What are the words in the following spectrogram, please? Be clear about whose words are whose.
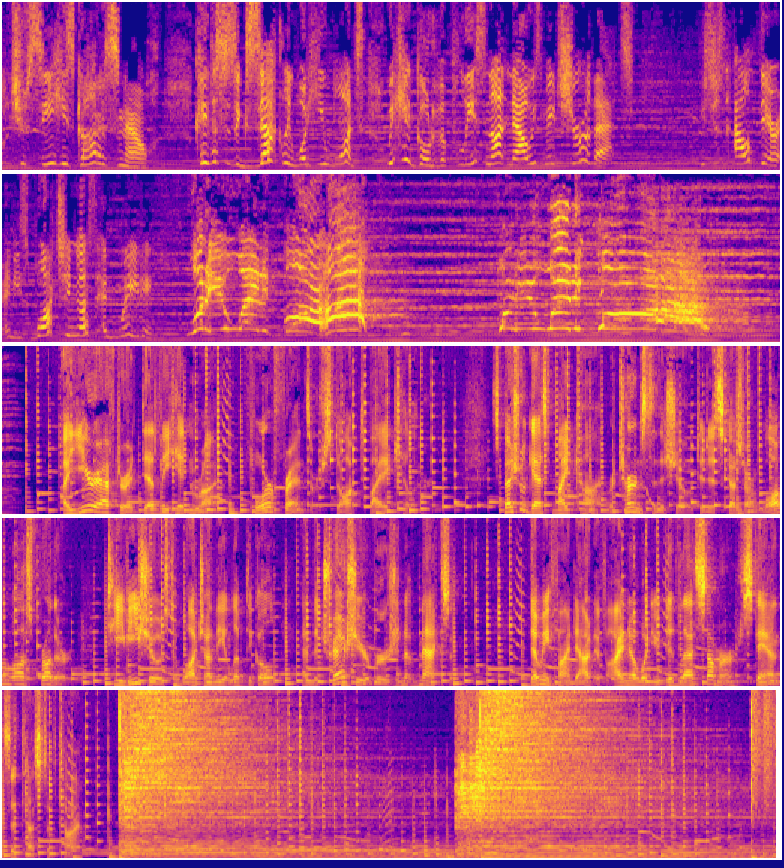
Speaker 1: Don't you see? He's got us now. Okay, this is exactly what he wants. We can't go to the police, not now. He's made sure of that. He's just out there and he's watching us and waiting. What are you waiting for, huh? What are you waiting for?
Speaker 2: A year after a deadly hit and run, four friends are stalked by a killer. Special guest Mike Kahn returns to the show to discuss our long lost brother, TV shows to watch on the elliptical, and the trashier version of Maxim. Then we find out if I Know What You Did Last Summer stands the test of time.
